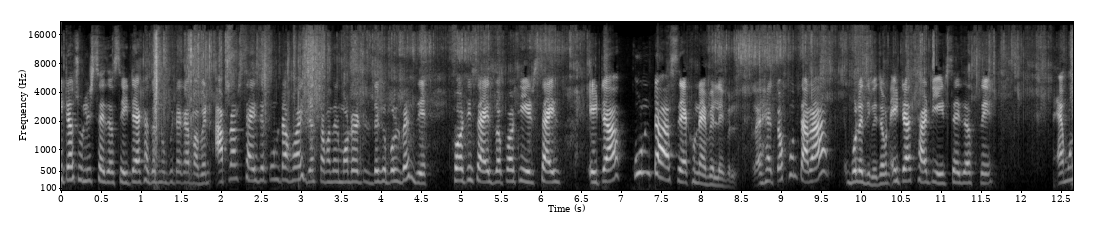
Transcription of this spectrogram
এটা চল্লিশ সাইজ আছে, এটা এক হাজার নব্বই টাকা পাবেন। আপনার সাইজে কোনটা হয়? জাস্ট আমাদের মডারেটরদেরকে বলবেন যে ফর্টি সাইজ বা ফর্টি এইট সাইজ এটা কোনটা আছে এখন অ্যাভেলেবেল হ্যাঁ তখন তারা বলে দিবে, যেমন এটা থার্টি এইট সাইজ আছে, এমন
